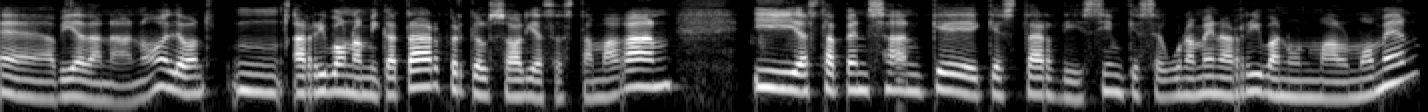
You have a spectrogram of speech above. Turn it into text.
eh, havia d'anar. No? Llavors mm, arriba una mica tard perquè el sol ja s'està amagant i està pensant que, que és tardíssim, que segurament arriba en un mal moment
